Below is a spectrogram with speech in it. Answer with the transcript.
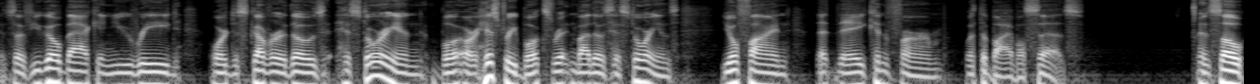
And so if you go back and you read or discover those historian bo- or history books written by those historians, you'll find that they confirm what the Bible says. And so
